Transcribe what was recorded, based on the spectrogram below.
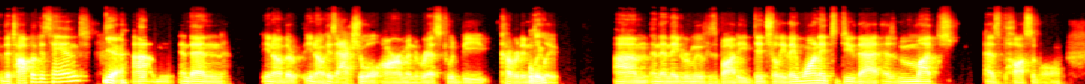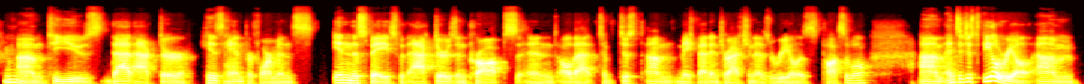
the top of his hand. Yeah, um and then you know the you know his actual arm and wrist would be covered in Blue. blue, um and then they'd remove his body digitally. They wanted to do that as much as possible Mm. um to use that actor his hand performance in the space with actors and props and all that to just um make that interaction as real as possible um and to just feel real um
